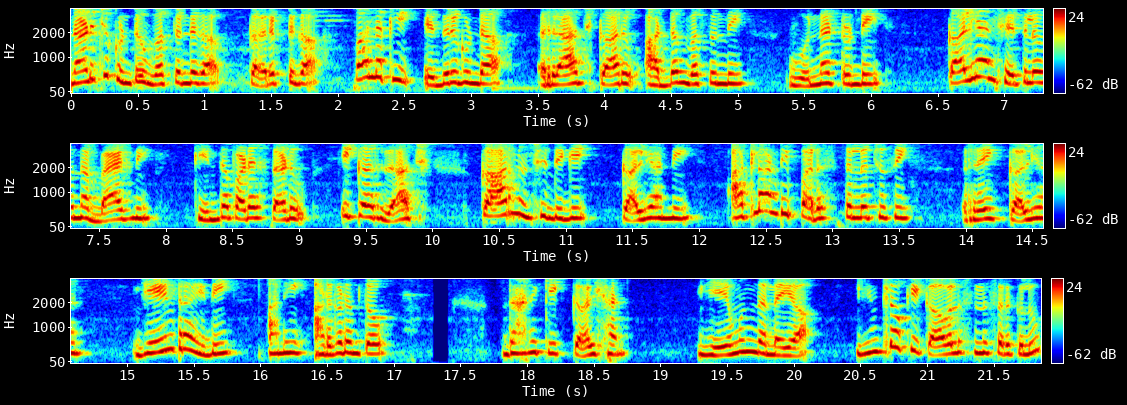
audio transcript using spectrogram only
నడుచుకుంటూ వస్తుండగా కరెక్ట్గా వాళ్ళకి ఎదురుగుండా రాజ్ కారు అడ్డం వస్తుంది. ఉన్నట్టుండి కళ్యాణ్ చేతిలో ఉన్న బ్యాగ్ని కింద పడేస్తాడు. ఇక రాజ్ కారు నుంచి దిగి కళ్యాణ్ని అట్లాంటి పరిస్థితుల్లో చూసి రే కళ్యాణ్ ఏంట్రా ఇది? అని అడగడంతో దానికి కళ్యాణ్ ఏముందన్నయ్య? ఇంట్లోకి కావలసిన సరుకులు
